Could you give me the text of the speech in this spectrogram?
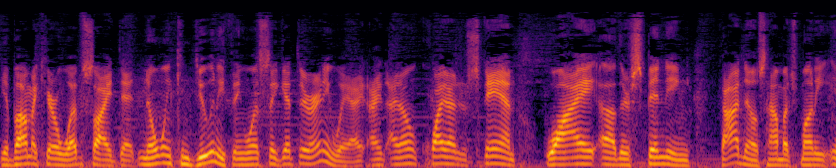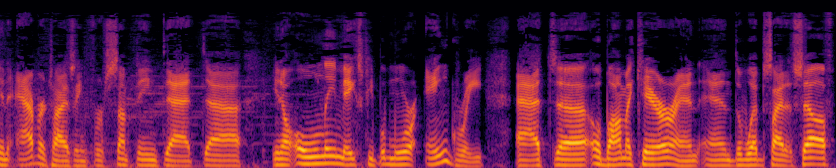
the Obamacare website that no one can do anything once they get there anyway. I, I, I don't quite understand why uh, they're spending God knows how much money in advertising for something that uh, you know only makes people more angry at uh, Obamacare and and the website itself.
